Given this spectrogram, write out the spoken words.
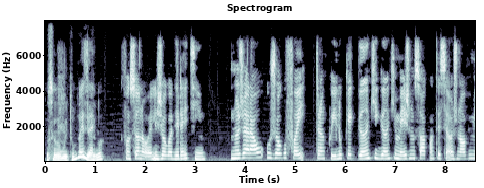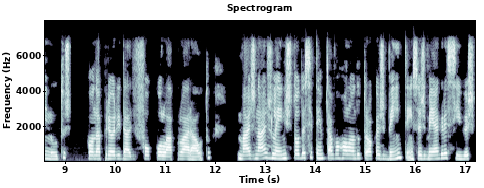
Funcionou muito bem, pois é. né? Funcionou, ele jogou direitinho. No geral, o jogo foi tranquilo, porque gank gank mesmo só aconteceu aos 9 minutos, quando a prioridade focou lá pro Arauto. Mas nas lanes todo esse tempo estavam rolando trocas bem intensas, bem agressivas.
